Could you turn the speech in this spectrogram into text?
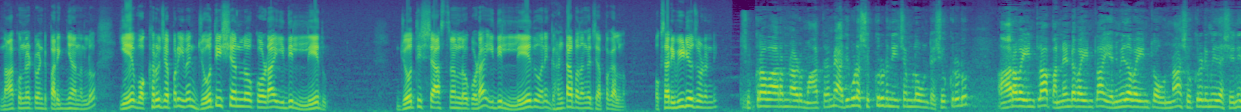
నాకున్నటువంటి పరిజ్ఞానంలో ఏ ఒక్కరు చెప్పరు. ఈవెన్ జ్యోతిష్యంలో కూడా ఇది లేదు. జ్యోతిష్ శాస్త్రంలో కూడా ఇది లేదు అని ఘంటాపదంగా చెప్పగలను. ఒకసారి ఈ వీడియో చూడండి. శుక్రవారం నాడు మాత్రమే అది కూడా శుక్రుడు నీచంలో ఉంటే శుక్రుడు ఆరవ ఇంట్లో పన్నెండవ ఇంట్లో ఎనిమిదవ ఇంట్లో ఉన్న శుక్రుడి మీద శని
